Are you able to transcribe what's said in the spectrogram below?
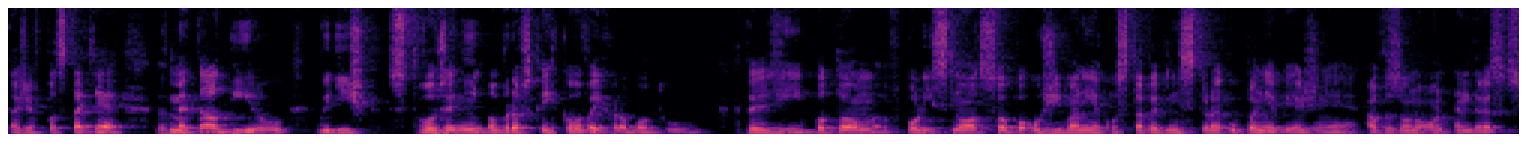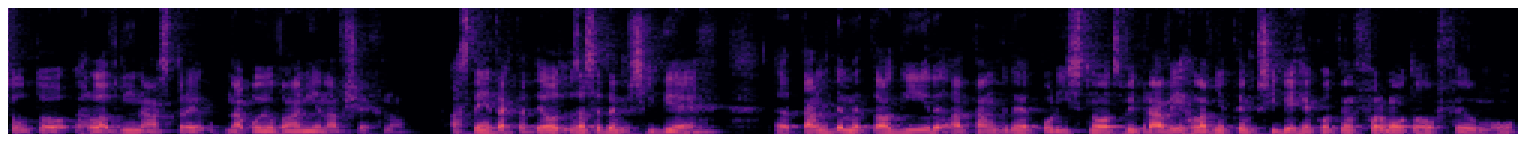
Takže v podstatě v Metal Gearu vidíš stvoření obrovských kovových robotů, kteří potom v Notes jsou používaný jako stavební stroje úplně běžně a v Zone on Enders jsou to hlavní nástroje na bojování a na všechno. A stejně tak jo, zase ten příběh, eh, tam, kde Metal Gear a tam, kde Police Notes vyprávějí hlavně ten příběh jako ten formou toho filmu,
